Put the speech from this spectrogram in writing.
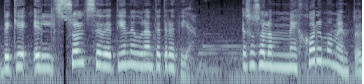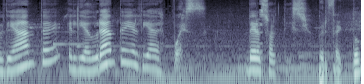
de que el sol se detiene durante tres días. Esos son los mejores momentos, el día antes, el día durante y el día después del solsticio. Perfecto.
